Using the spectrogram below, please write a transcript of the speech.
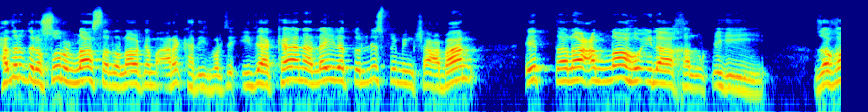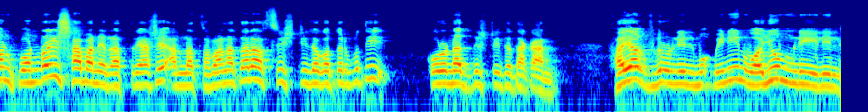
হজরত রসুল্লাহ সাল্লাহ আরেক হাদিস বলছে ইদা খানা লাইলাতুল নিসফিমিং শাহবান ইত্তালা আল্লাহ ইলা খালকিহি। যখন পনেরোই সাবানের রাত্রে আসে, আল্লাহ সাবানা তারা সৃষ্টি জগতের প্রতি করুণার দৃষ্টিতে তাকান। ফায়াক ফিরুলিল মিনিন ওয়ুম লিল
